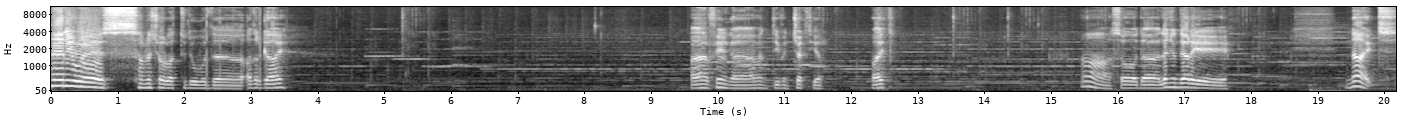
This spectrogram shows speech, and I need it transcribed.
Anyways, I'm not sure what to do with the other guy. I have a feeling I haven't even checked here, right? Ah, so the legendary knight.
